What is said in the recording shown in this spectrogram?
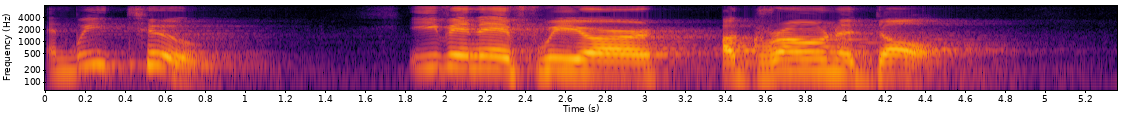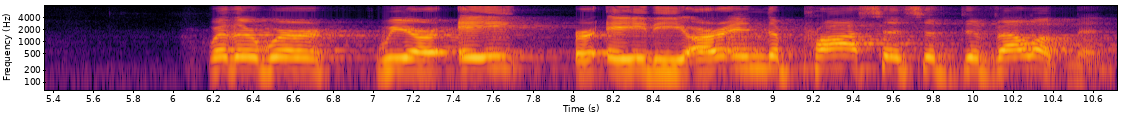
And we too, even if we are a grown adult, whether we're, we are 8 or 80, are in the process of development.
